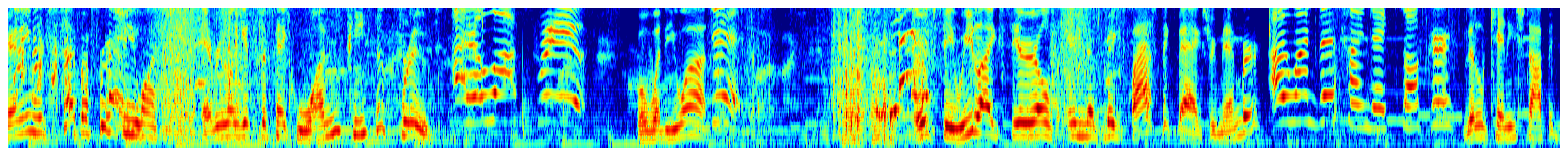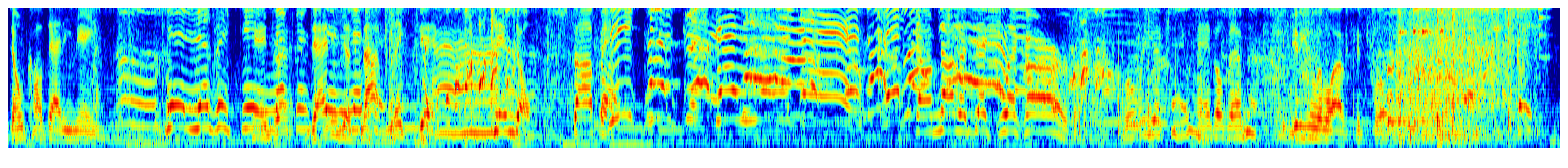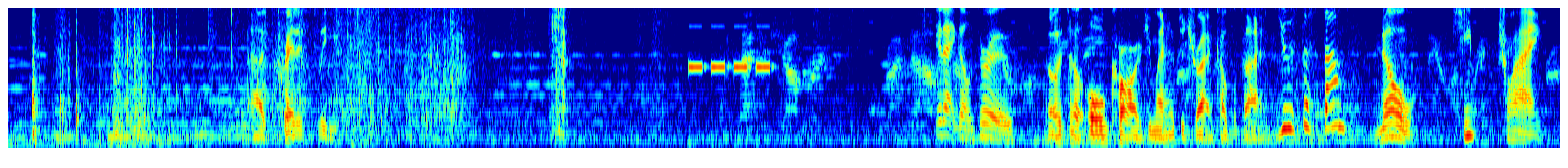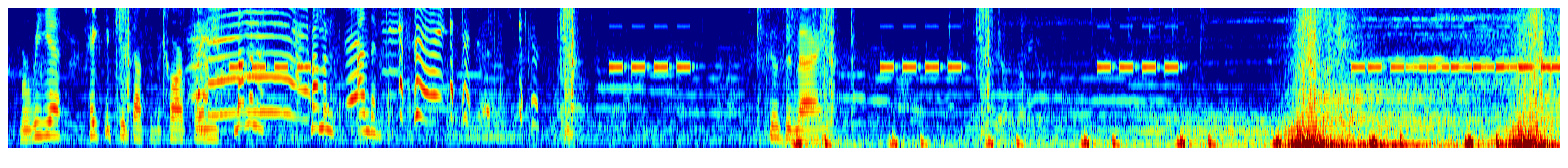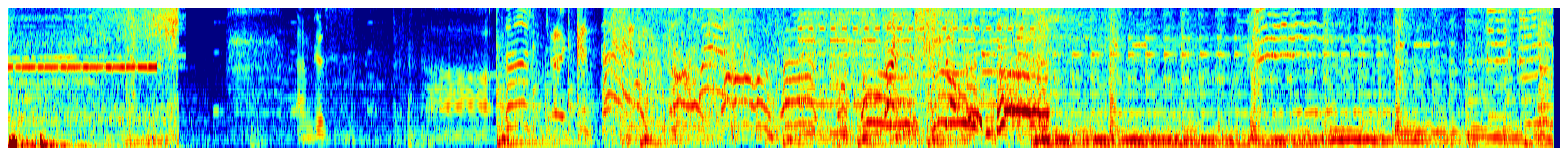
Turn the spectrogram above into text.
Kenny, which type of fruit do you want? Everyone gets to pick one piece of fruit. I don't want fruit. Well, what do you want? This. Oopsie, we like cereals in the big plastic bags, remember? I want this, Heimlich Soccer. Little Kenny, stop it. Don't call Daddy names. Kendra, Kendra, Daddy does not lick dick. Kendall, stop it. I'm not a dick licker. Maria, can you handle them? They're getting a little out of control. Uh, credit, please. It ain't going through. Oh, it's an old card. You might have to try a couple times. Use the stumps. No, keep trying. Maria, take the kids out to the car, please. Vámonos, vámonos, ándale. Still denying. I'm just. Uh...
